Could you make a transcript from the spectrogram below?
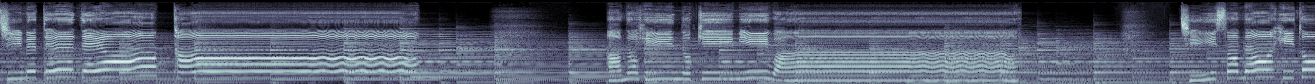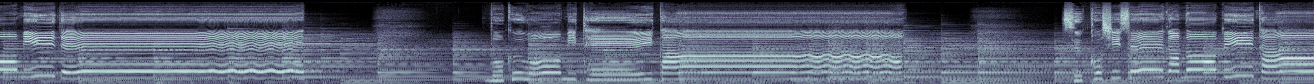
初めて出会った。あの日の君は小さな瞳で僕を見ていた。少し背が伸びた。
